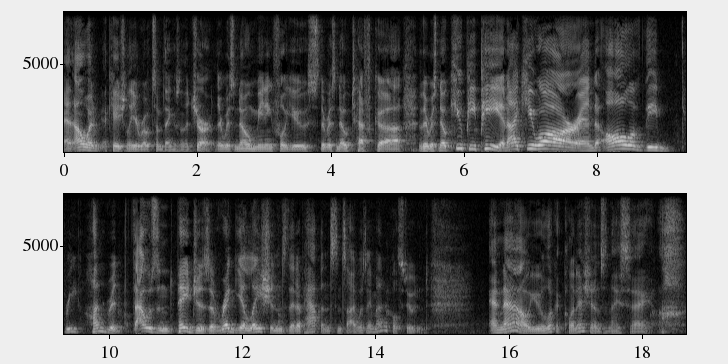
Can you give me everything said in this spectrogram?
and occasionally wrote some things on the chart. There was no meaningful use, there was no TEFCA, there was no QPP and IQR, and all of the 300,000 pages of regulations that have happened since I was a medical student. And now you look at clinicians and they say, oh,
